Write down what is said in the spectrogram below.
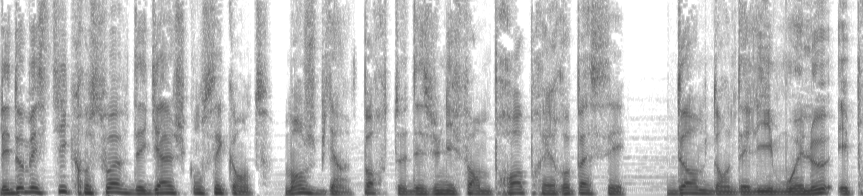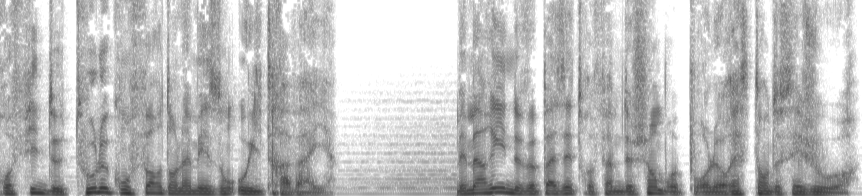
les domestiques reçoivent des gages conséquentes, mangent bien, portent des uniformes propres et repassés, dorment dans des lits moelleux et profitent de tout le confort dans la maison où ils travaillent. Mais Marie ne veut pas être femme de chambre pour le restant de ses jours.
